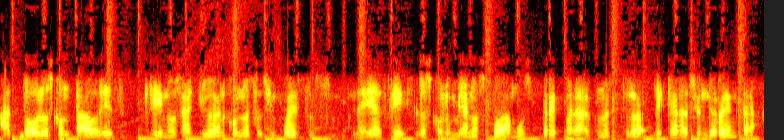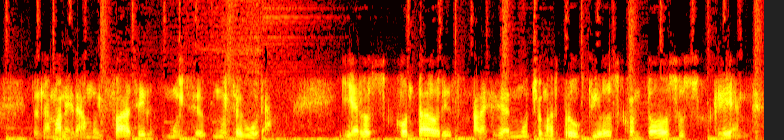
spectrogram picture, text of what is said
a todos los contadores que nos ayudan con nuestros impuestos. La idea es que los colombianos podamos preparar nuestra declaración de renta de una manera muy fácil, muy, muy segura. Y a los contadores para que sean mucho más productivos con todos sus clientes.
